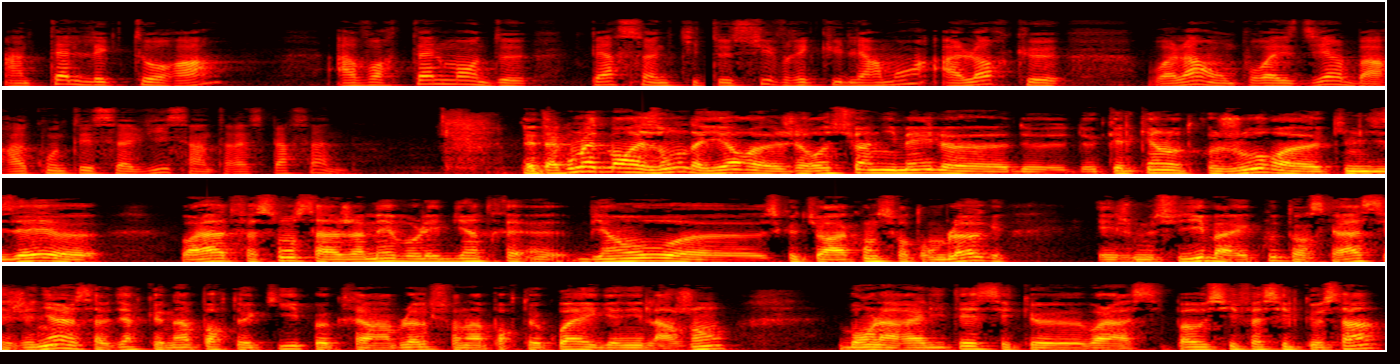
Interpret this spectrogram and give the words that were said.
un tel lectorat, avoir tellement de personnes qui te suivent régulièrement, alors que, voilà, on pourrait se dire, bah, raconter sa vie, ça intéresse personne. Tu as complètement raison. D'ailleurs, euh, j'ai reçu un email euh, de, de quelqu'un l'autre jour euh, qui me disait voilà, de toute façon, ça a jamais volé bien très bien haut ce que tu racontes sur ton blog. Et je me suis dit, bah écoute, dans ce cas-là, c'est génial. Ça veut dire que n'importe qui peut créer un blog sur n'importe quoi et gagner de l'argent. Bon, la réalité, c'est que voilà, c'est pas aussi facile que ça.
